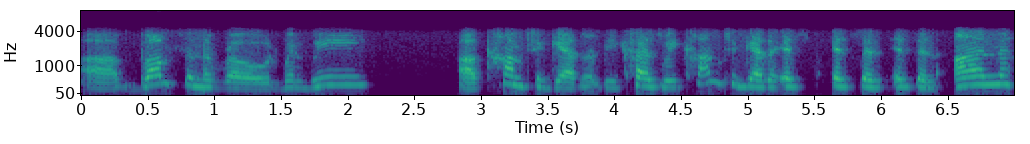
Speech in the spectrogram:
uh, bumps in the road when we uh, come together because we come together. It's it's an it's an un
